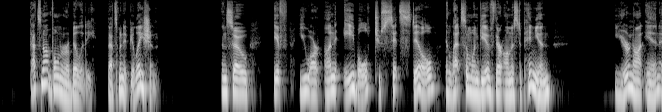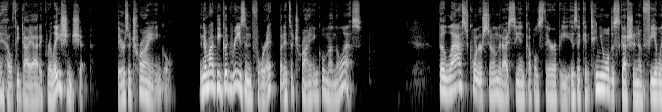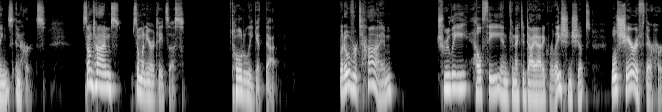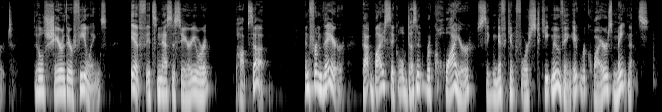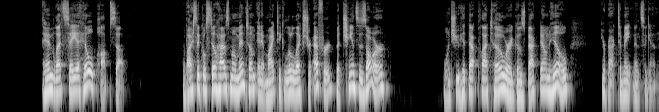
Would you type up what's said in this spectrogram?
That's not vulnerability, that's manipulation. And so, if you are unable to sit still and let someone give their honest opinion, you're not in a healthy dyadic relationship. There's a triangle. And there might be good reason for it, but it's a triangle nonetheless. The last cornerstone that I see in couples therapy is a continual discussion of feelings and hurts. Sometimes someone irritates us. Totally get that. But over time, truly healthy and connected dyadic relationships will share if they're hurt. They'll share their feelings if it's necessary or it pops up. And from there, that bicycle doesn't require significant force to keep moving, it requires maintenance. And let's say a hill pops up. The bicycle still has momentum and it might take a little extra effort, but chances are, once you hit that plateau or it goes back downhill, you're back to maintenance again.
